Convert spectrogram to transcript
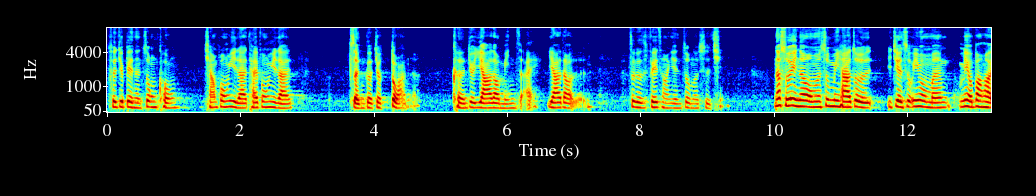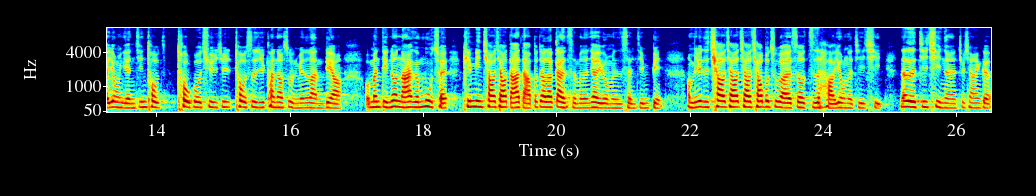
所以就变成中空。强风一来，台风一来，整个就断了，可能就压到民宅，压到人，这个是非常严重的事情。那所以呢，我们树木还要做一件事，因为我们没有办法用眼睛透透过去去透视去看到树里面烂掉，我们顶多拿一个木锤拼命敲敲打打，不知道在干什么，人家以为我们是神经病。我们一直敲敲敲敲不出来的时候，只好用的机器。那个机器呢，就像一个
